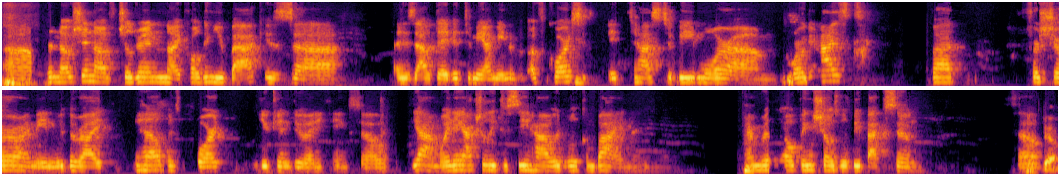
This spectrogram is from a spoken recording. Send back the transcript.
Uh, the notion of children like holding you back is uh, is outdated to me. I mean, of course, it, it has to be more um, organized, but for sure, I mean, with the right help and support, you can do anything. So yeah, I'm waiting actually to see how it will combine, and hmm. I'm really hoping shows will be back soon. So yeah,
